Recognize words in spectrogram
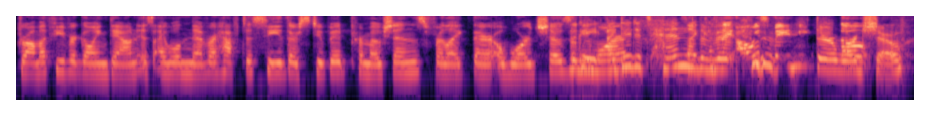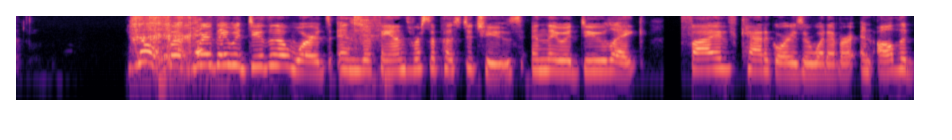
Drama Fever going down is I will never have to see their stupid promotions for like their award shows okay, anymore. I did attend like, the 'cause vi- they always made me their award so- show. No, but where they would do the awards and the fans were supposed to choose, and they would do like five categories or whatever, and all the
